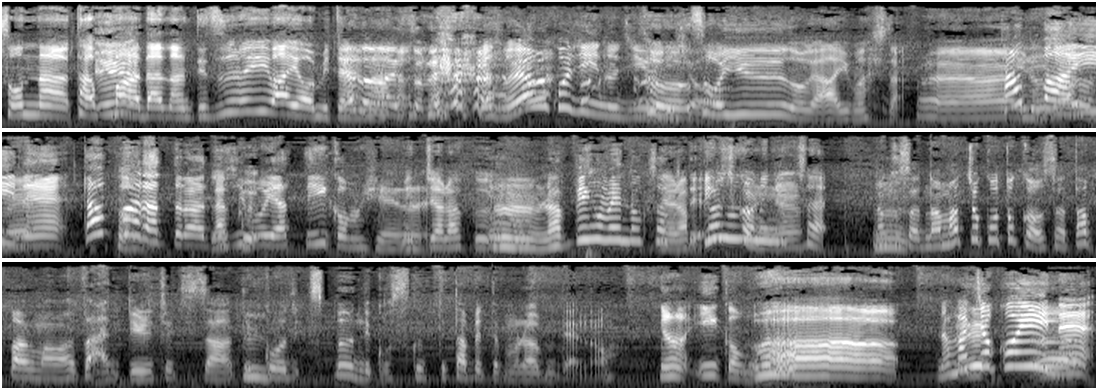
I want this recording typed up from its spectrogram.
そんなタッパーだなんてずるいわよみたいな。それ。いやそれは個人の自由でしょ。そう、そういうのがありました。タタッパーいいね。タッパーだったら私楽もやっていいかもしれない。めっちゃ楽。うん、ラッピングめんどくさくて。ねラッピング確かにね。めんどくさい。なんかさ、生チョコとかをさタッパーのままバーンって入れててさ、うん。でこうスプーンでこうすくって食べてもらうみたいな。いやいいかも。わ生チョコいいね。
